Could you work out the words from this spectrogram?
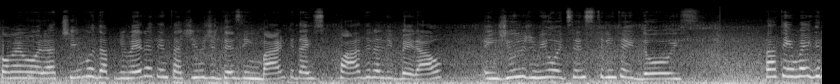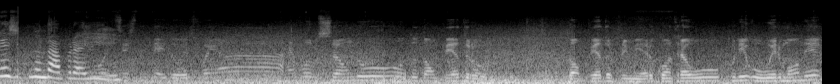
comemorativo da primeira tentativa de desembarque da Esquadra Liberal em julho de 1832. Lá tem uma igreja que não dá pra ir. 1832 foi a revolução do, do Dom Pedro Dom Pedro I contra o, o irmão dele.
